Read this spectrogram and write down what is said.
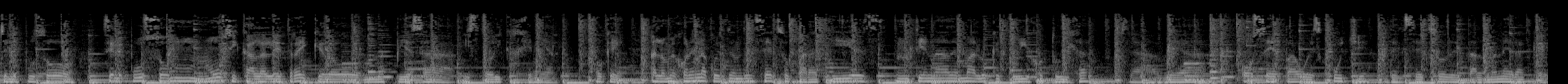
Se le puso, se le puso música a la letra y quedó una pieza histórica genial. Ok, a lo mejor en la cuestión del sexo para ti es, no tiene nada de malo que tu hijo, tu hija, o sea, vea o sepa o escuche del sexo de tal manera que,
